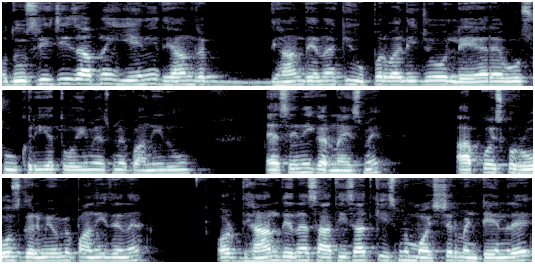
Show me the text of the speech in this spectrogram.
और दूसरी चीज़, आपने ये नहीं ध्यान रख, ध्यान देना कि ऊपर वाली जो लेयर है वो सूख रही है तो ही मैं इसमें पानी दूँ। ऐसे नहीं करना इसमें। आपको इसको रोज़ गर्मियों में पानी देना है और ध्यान देना है साथ ही साथ कि इसमें मॉइस्चर मेंटेन रहे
